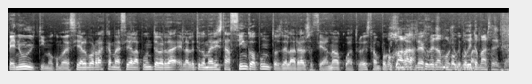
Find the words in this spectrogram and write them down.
penúltimo. Como decía el Borrasca, me hacía el apunte, ¿verdad? El Atlético de Madrid está a cinco puntos de la Real Sociedad, no a cuatro. ¿eh? Está un poquito Ojalá más lejos. un poquito más cerca.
